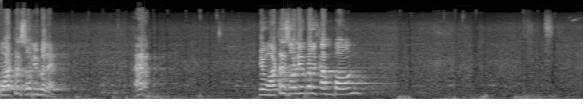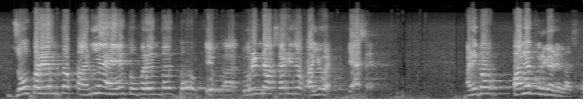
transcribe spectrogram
वॉटर सोल्युबल आहे. हे वॉटर सोल्युबल कंपाऊंड जोपर्यंत पाणी आहे तोपर्यंत तो क्लोरीन डायऑक्साईड जो वायू आहे गॅस आहे. आणि तो पाण्यात विरघळलेला असतो.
